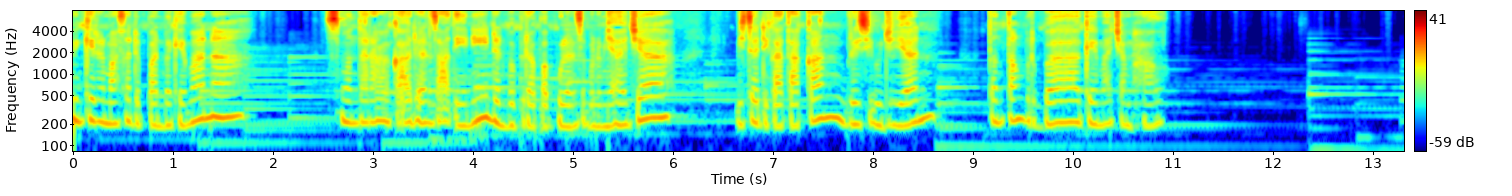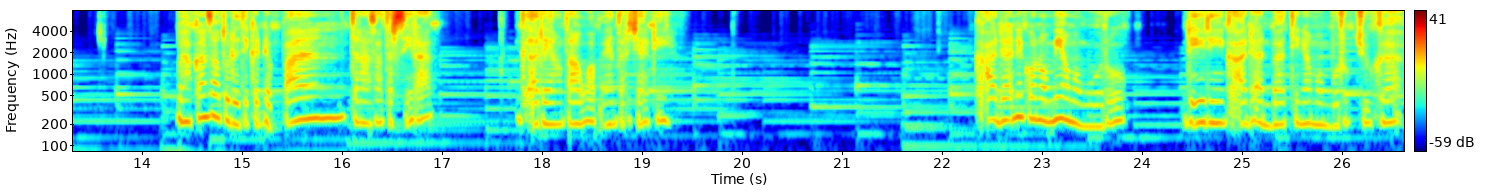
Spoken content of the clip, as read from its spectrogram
mikirin masa depan bagaimana. Sementara keadaan saat ini dan beberapa bulan sebelumnya aja bisa dikatakan berisi ujian tentang berbagai macam hal. Bahkan satu detik ke depan terasa tersirat. Gak ada yang tahu apa yang terjadi. Keadaan ekonomi yang memburuk, diiringi keadaan batin yang memburuk juga.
